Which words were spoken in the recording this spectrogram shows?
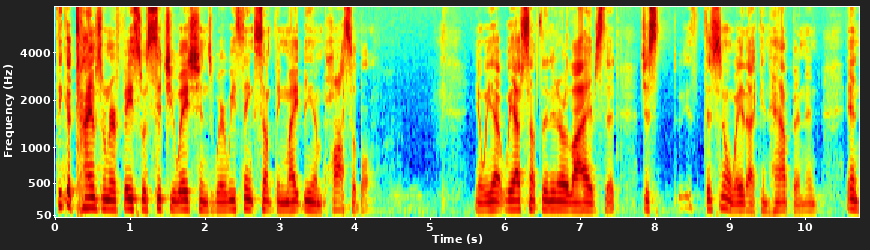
think of times when we're faced with situations where we think something might be impossible. You know, we have, we have something in our lives that just, there's no way that can happen. And, and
